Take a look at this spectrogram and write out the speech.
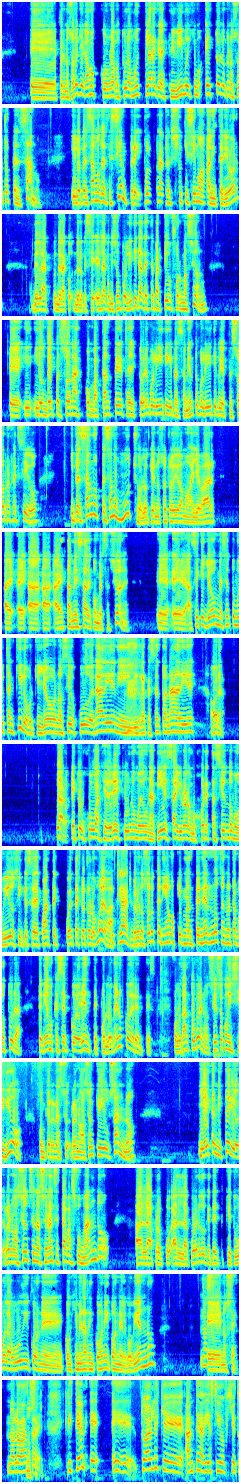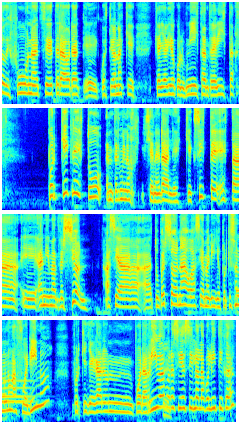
Eh, pero nosotros llegamos con una postura muy clara que la escribimos y dijimos, esto es lo que nosotros pensamos. Y lo pensamos desde siempre. Fue una reflexión que hicimos al interior de, la, de, la, de lo que es la comisión política de este partido en formación, eh, y, donde hay personas con bastante trayectoria política y pensamiento político y espesor reflexivo, y pensamos, pensamos mucho lo que nosotros íbamos a llevar a, a, a esta mesa de conversaciones. Eh, eh, así que yo me siento muy tranquilo porque yo no he sido escudo de nadie ni, ni represento a nadie. Ahora, Claro, esto es un juego de ajedrez que uno mueve una pieza y uno a lo mejor está siendo movido sin que se dé cuenta, que otro lo mueva. Claro. Pero nosotros teníamos que mantenernos en nuestra postura, teníamos que ser coherentes, por lo menos coherentes. Por lo tanto, bueno, si eso coincidió con que Renovación quería usarnos, y ahí está el misterio, Renovación Nacional se estaba sumando al acuerdo que, tuvo la UDI con, eh, con Jimena Rincón y con el gobierno. No sé. Eh, no, sé. no lo vas a saber. Cristian, eh, eh, tú hablas que antes había sido objeto de funa, etcétera, ahora eh, cuestionas que, haya habido columnista, entrevista. ¿Por qué crees tú, en términos generales, que existe esta eh, animadversión hacia tu persona o hacia Amarillos? ¿Porque son unos afuerinos? ¿Porque llegaron por arriba, por así decirlo, a la política?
